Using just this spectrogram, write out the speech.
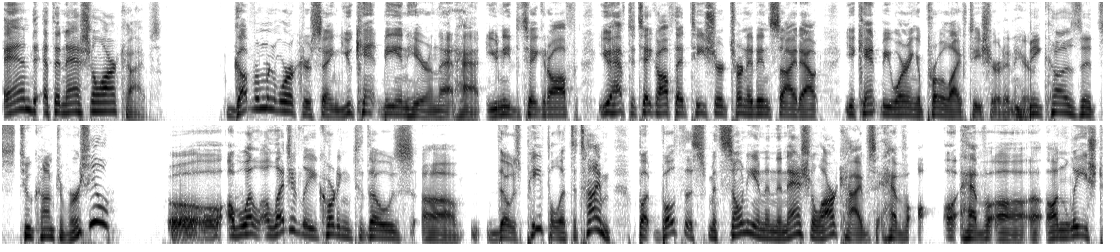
and at the National Archives government workers saying you can't be in here in that hat. You need to take it off. You have to take off that t-shirt, turn it inside out. You can't be wearing a pro-life t-shirt in here. because it's too controversial. Oh, well, allegedly, according to those uh, those people at the time, but both the Smithsonian and the National Archives have uh, have uh, unleashed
